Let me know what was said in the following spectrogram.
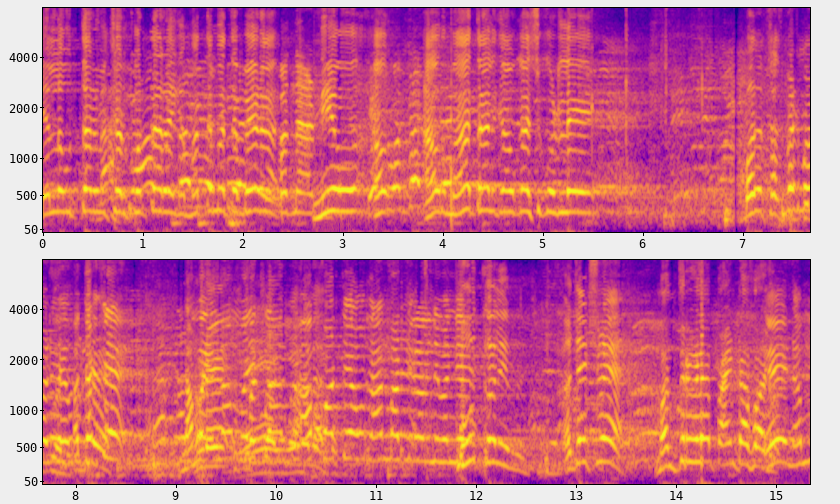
ಎಲ್ಲ ಉತ್ತರ ವಿಚಾರ ಕೊಡ್ತಾರೆ. ಈಗ ಮತ್ತೆ ಮತ್ತೆ ಬೇಡ. ನೀವು ಅವ್ರ ಅವ್ರು ಮಾತಾಡ್ಲಿಕ್ಕೆ ಅವಕಾಶ ಕೊಡ್ಲಿ. ಸಸ್ಪೆಂಡ್ ಮಾಡಿ ಕೂತ್ಕೊಳ್ಳಿ. ಅಧ್ಯಕ್ಷರೇ ಮಂತ್ರಿಗಳೇ ಪಾಯಿಂಟ್ ಆಫ್ ಏ ನಮ್ಮ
